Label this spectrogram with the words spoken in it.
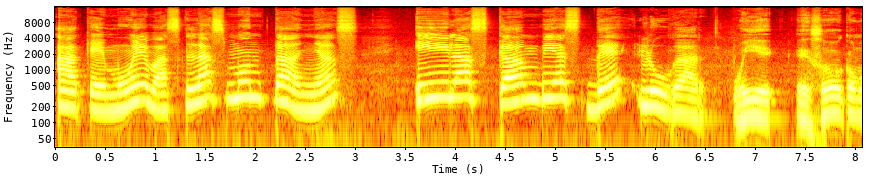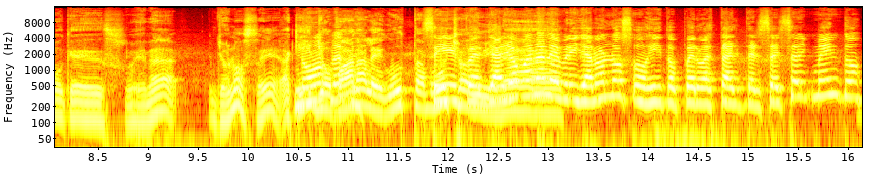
a que muevas las montañas y las cambies de lugar. Oye, eso como que suena Yo no sé. Aquí No, Giovanna pero- le gusta Sí, mucho. pues ya a adivinar. Giovanna le brillaron los ojitos, pero hasta el tercer segmento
